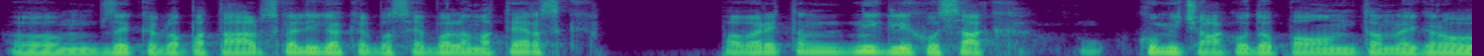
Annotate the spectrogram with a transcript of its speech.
Um, zdaj, ker je bila pa ta Alpska liga, ker bo se bolj amatersk, pa verjetno ni glih vsak kumičakov, da pa on tam le igral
